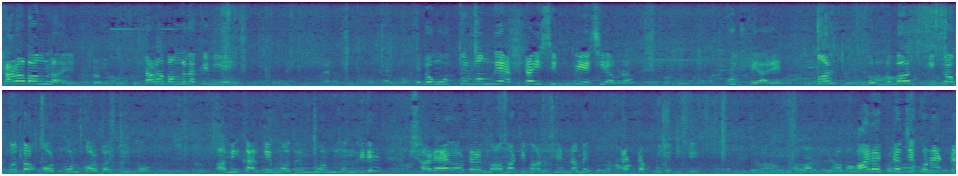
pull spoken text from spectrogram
সারা বাংলায়, সারা বাংলাকে নিয়ে এবং উত্তরবঙ্গে একটাই সিট পেয়েছি আমরা। কুচবিহারে। আমার ধন্যবাদ, কৃতজ্ঞতা অর্পণ করবার জন্য। আমি কালকে মদনমোহন মন্দিরে সাড়ে এগারোটায় মামাটি মানুষের নামে একটা পুজো দিতে আর একটা যে কোনো একটা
